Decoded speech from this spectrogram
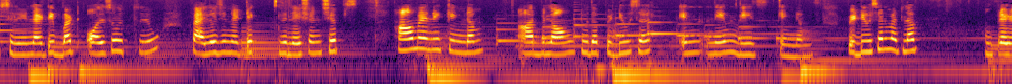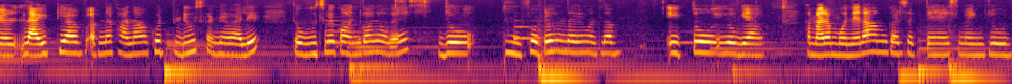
similarity but also through phylogenetic relationships how many kingdoms are belong to the producer in name these kingdoms producer मतलब लाइट या अपना खाना खुद प्रोड्यूस करने वाले तो उसमें कौन कौन हो गए जो फोटोसिंथेसिस मतलब एक तो ये हो गया हमारा मोनेरा हम कर सकते हैं इसमें इंक्लूड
